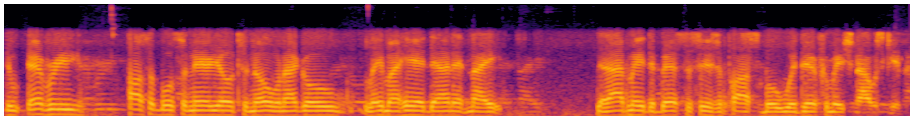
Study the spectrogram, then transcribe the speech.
through every possible scenario to know when I go lay my head down at night that I've made the best decision possible with the information I was given.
